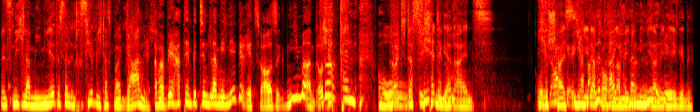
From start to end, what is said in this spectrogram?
Wenn es nicht laminiert ist, dann interessiert mich das mal gar nicht. Aber wer hat denn bitte ein Laminiergerät zu Hause? Niemand, Ich oder? habe kein. Oh, Leute, das ich fehlt hätte mir gern noch. eins. Ich Ohne hätte auch Scheiß, ja, jeder alle braucht drei Lamin Laminiergerät. Laminiergerät.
